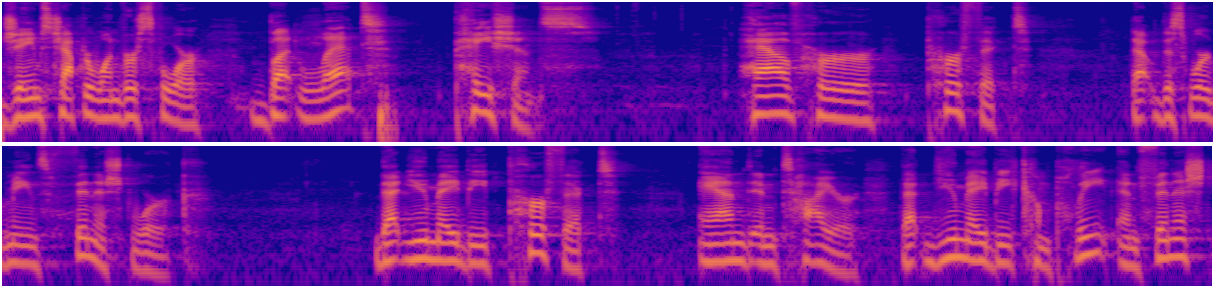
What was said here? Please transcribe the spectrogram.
James chapter 1, verse 4. But let patience have her perfect, that this word means finished work, that you may be perfect and entire, that you may be complete and finished.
